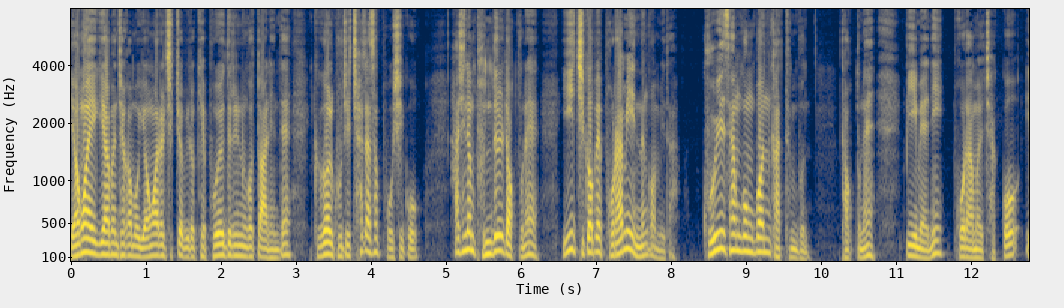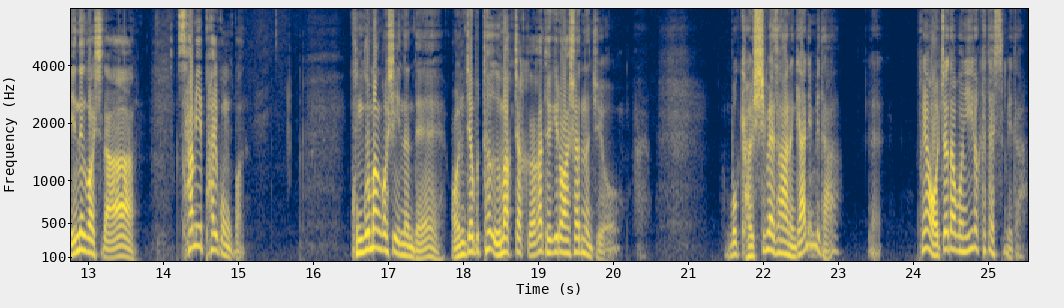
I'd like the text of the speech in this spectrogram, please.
영화 얘기하면 제가 뭐 영화를 직접 이렇게 보여드리는 것도 아닌데 그걸 굳이 찾아서 보시고 하시는 분들 덕분에 이 직업에 보람이 있는 겁니다. 9130번 같은 분 덕분에 B맨이 보람을 찾고 있는 것이다. 3280번. 궁금한 것이 있는데 언제부터 음악 작가가 되기로 하셨는지요? 뭐 결심해서 하는 게 아닙니다. 예. 그냥 어쩌다 보니 이렇게 됐습니다.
